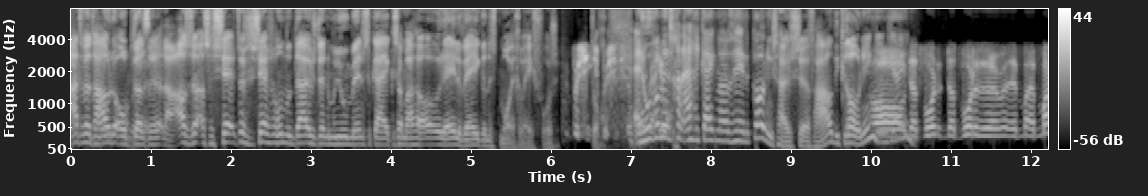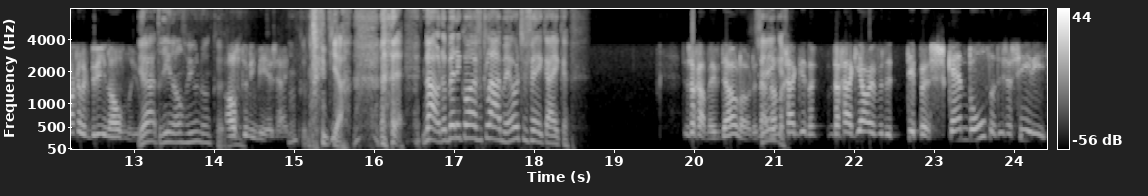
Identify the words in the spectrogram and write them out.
Laten we het houden op dat er, nou, als als er tussen 600.000 en een miljoen mensen kijken, zeg maar, oh, de hele week, dan is het mooi geweest voor ze. Precies, Toch. precies. En hoeveel mensen gaan eigenlijk kijken naar het hele Koningshuisverhaal, die kroning, denk Oh, jij? dat worden, dat worden er eh, ma- makkelijk 3,5 miljoen. Ja, 3,5 miljoen ook. eh. Als er niet meer zijn. ja. nou, daar ben ik wel even klaar mee hoor, tv kijken. Dus dan gaan we even downloaden. Nou, dan, ga ik, dan, dan ga ik jou even de tippen Scandal. Dat is een serie,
